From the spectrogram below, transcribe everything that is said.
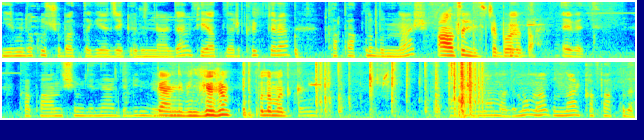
29 Şubat'ta gelecek ürünlerden. Fiyatları 40 lira. Kapaklı bunlar. 6 litre bu arada. Evet. Kapağını şimdi nerede bilmiyorum. Ben de bilmiyorum. Bulamadık. Kapağını bulamadım ama bunlar kapaklı.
